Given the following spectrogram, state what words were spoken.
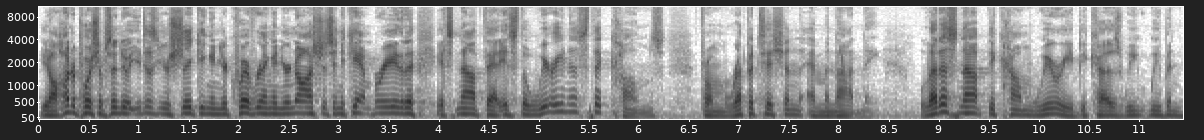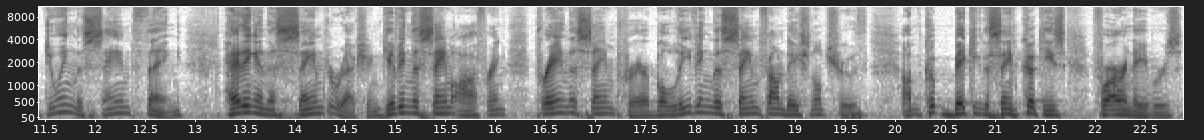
you know, 100 push ups into it, you just, you're shaking and you're quivering and you're nauseous and you can't breathe. It's not that. It's the weariness that comes from repetition and monotony. Let us not become weary because we, we've been doing the same thing, heading in the same direction, giving the same offering, praying the same prayer, believing the same foundational truth, um, cook, baking the same cookies for our neighbors,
